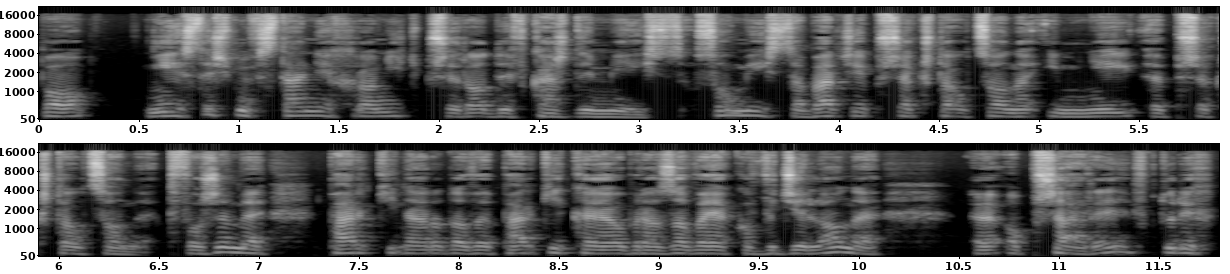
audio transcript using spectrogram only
bo nie jesteśmy w stanie chronić przyrody w każdym miejscu. Są miejsca bardziej przekształcone i mniej przekształcone. Tworzymy parki narodowe, parki krajobrazowe jako wydzielone obszary, w których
